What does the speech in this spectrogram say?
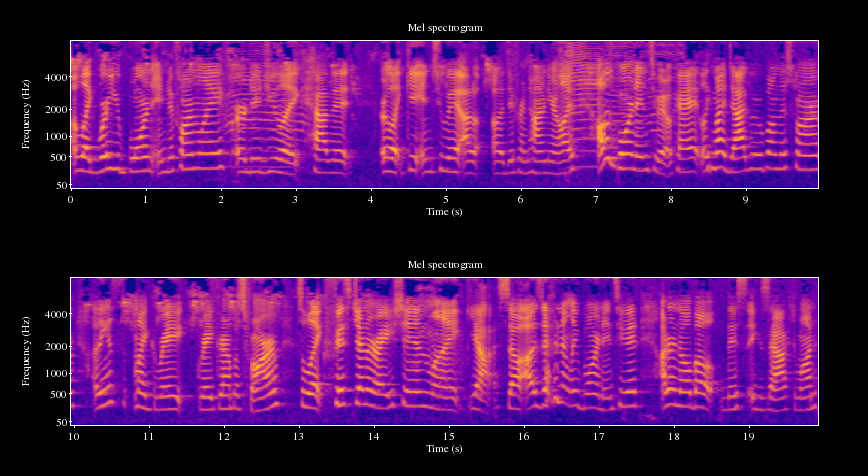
of like, were you born into farm life or did you like have it or like get into it at a different time in your life. I was born into it, okay? Like my dad grew up on this farm. I think it's my great great grandpa's farm. So like fifth generation, like yeah. So I was definitely born into it. I don't know about this exact one,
